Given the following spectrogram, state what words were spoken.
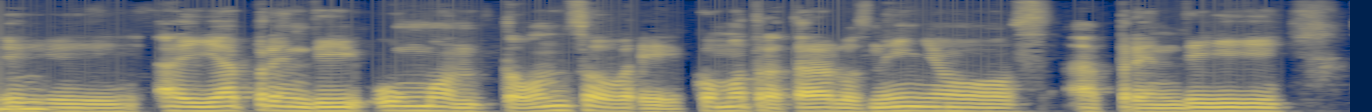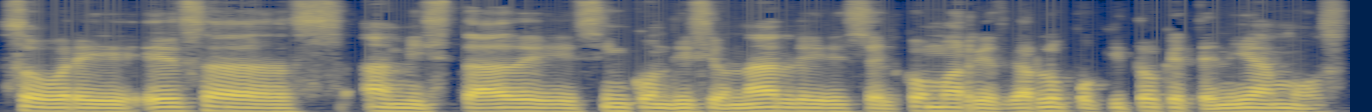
Eh, ahí aprendí un montón sobre cómo tratar a los niños, aprendí sobre esas amistades incondicionales, el cómo arriesgar lo poquito que teníamos.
